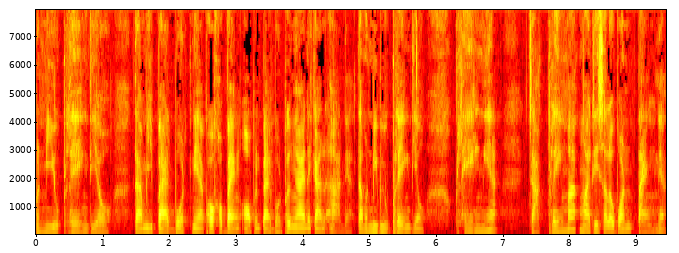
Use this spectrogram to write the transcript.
มันมีอยู่เพลงเดียว แต่มี 8 บทเนี่ยเพราะเขาแบ่งออกเป็น 8 บทเพื่อง่ายในการอ่านเนี่ยแต่มันมีอยู่เพลงเดียว เพลงเนี้ยจากเพลงมากมายที่ซาโลมอนแต่งเนี่ย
